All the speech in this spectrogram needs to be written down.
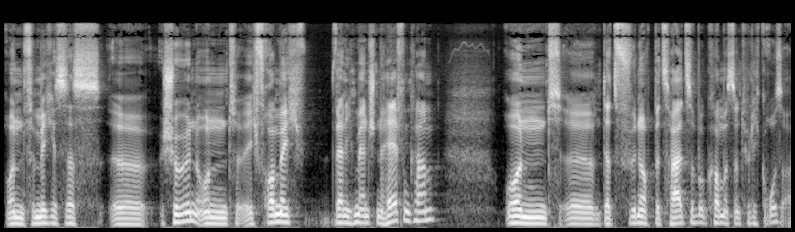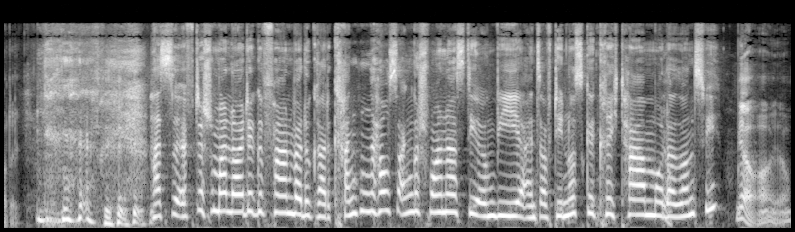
Und für mich ist das äh, schön und ich freue mich, wenn ich Menschen helfen kann. Und äh, dafür noch bezahlt zu bekommen, ist natürlich großartig. hast du öfter schon mal Leute gefahren, weil du gerade Krankenhaus angesprochen hast, die irgendwie eins auf die Nuss gekriegt haben oder ja. sonst wie? Ja, ja.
